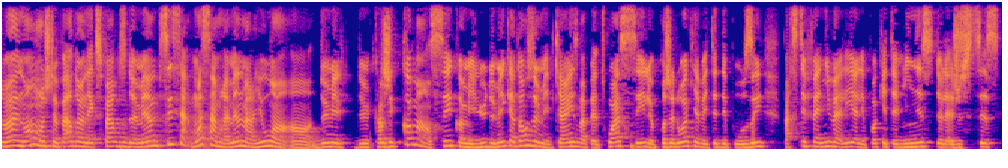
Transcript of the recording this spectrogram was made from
Ouais, non, moi je te parle d'un expert du domaine. Tu sais, ça, moi ça me ramène Mario en, en 2002. Quand j'ai commencé comme élu 2014-2015, rappelle-toi, c'est le projet de loi qui avait été déposé par Stéphanie Vallée à l'époque, qui était ministre de la Justice,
